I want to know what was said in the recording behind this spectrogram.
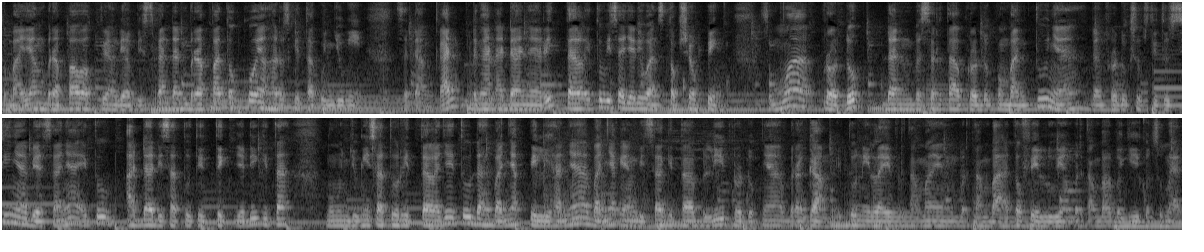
Kebayang berapa waktu yang dihabiskan dan berapa toko yang harus kita kunjungi. Sedangkan dengan adanya retail itu bisa jadi one stop shopping. Semua produk dan beserta produk pembantunya dan produk substitusinya biasanya itu ada di satu titik. Jadi kita mengunjungi satu retail aja itu udah banyak pilihannya banyak yang bisa kita beli produknya beragam. Itu nilai pertama yang bertambah atau value yang bertambah bagi konsumen.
